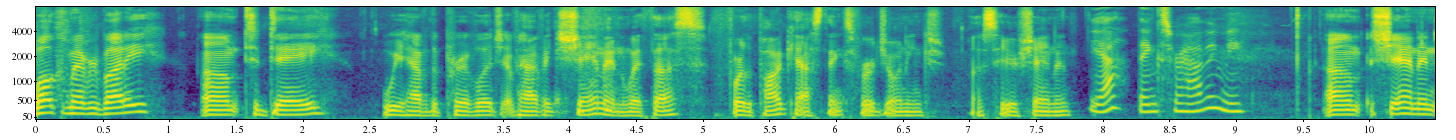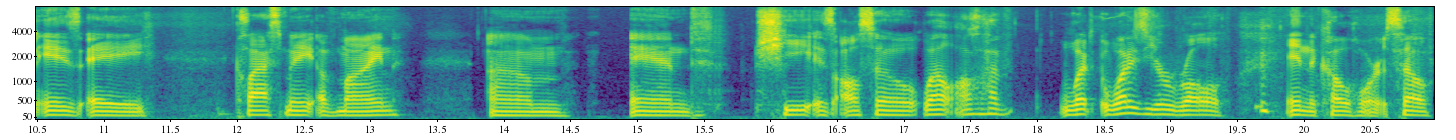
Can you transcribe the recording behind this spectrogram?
Welcome, everybody. Um, today, we have the privilege of having Shannon with us for the podcast. Thanks for joining us here, Shannon. Yeah, thanks for having me. Um, Shannon is a classmate of mine. Um, and she is also, well, I'll have, what, what is your role in the cohort? So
